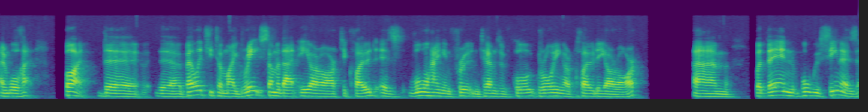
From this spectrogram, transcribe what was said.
and we'll have, but the, the ability to migrate some of that ARR to cloud is low hanging fruit in terms of gro- growing our cloud ARR. Um, but then what we've seen is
